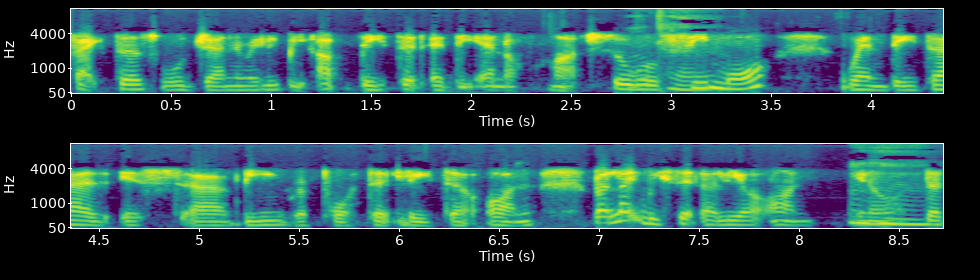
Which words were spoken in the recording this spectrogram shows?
factors will generally be updated at the end of March. So okay. we'll see more when data is uh, being reported later on. But like we said earlier on, you mm-hmm. know, the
